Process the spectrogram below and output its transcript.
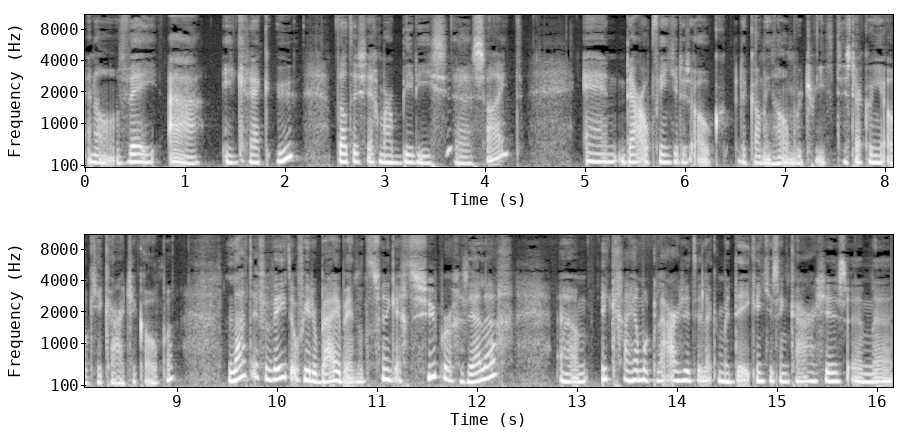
en dan V-A-Y-U. Dat is zeg maar Biddy's uh, site. En daarop vind je dus ook de Coming Home Retreat. Dus daar kun je ook je kaartje kopen. Laat even weten of je erbij bent, want dat vind ik echt super gezellig. Um, ik ga helemaal klaar zitten, lekker met dekentjes en kaarsjes. En uh,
